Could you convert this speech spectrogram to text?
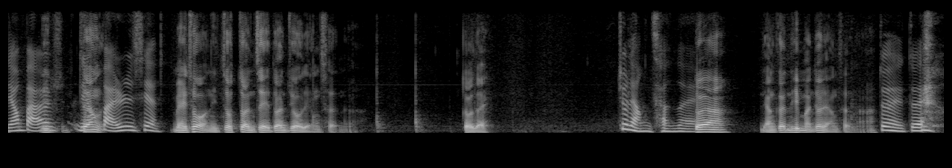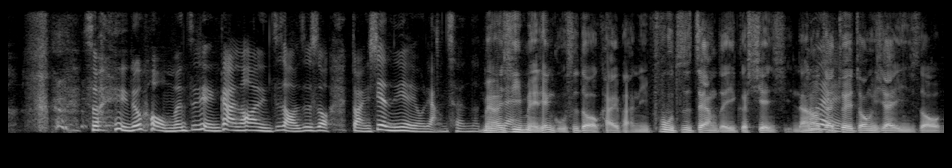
两百二十两百日线，没错，你就赚这一段就有两成了，对不对？就两成哎。对啊，两根停板就两成啊。对对。所以，如果我们之前看的话，你至少是说短线你也有两成了。没关系，每天股市都有开盘，你复制这样的一个线型，然后再追踪一下营收，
